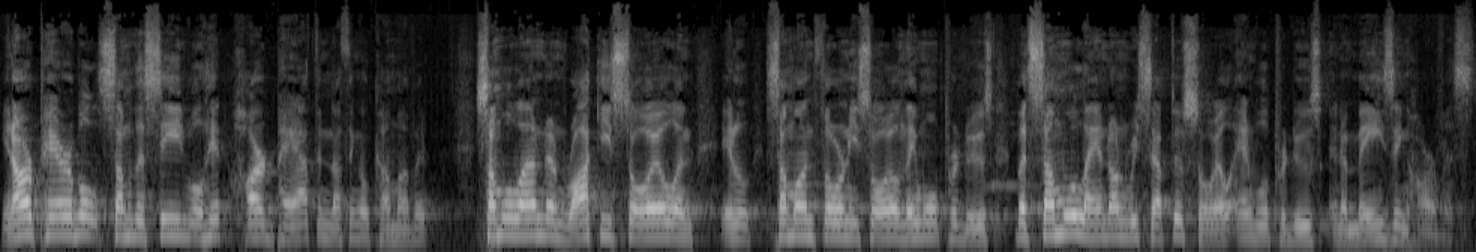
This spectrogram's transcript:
In our parable, some of the seed will hit hard path and nothing will come of it. Some will land on rocky soil and it'll, some on thorny soil and they won't produce, but some will land on receptive soil and will produce an amazing harvest.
